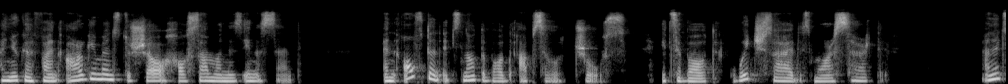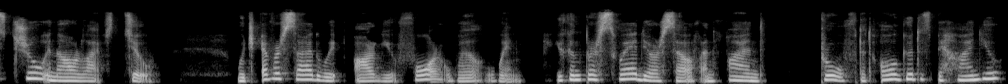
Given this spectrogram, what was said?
and you can find arguments to show how someone is innocent. And often it's not about the absolute truth, it's about which side is more assertive. And it's true in our lives too. Whichever side we argue for will win. You can persuade yourself and find proof that all good is behind you,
